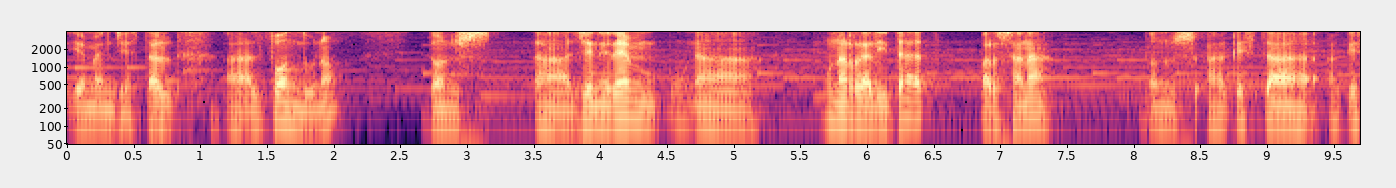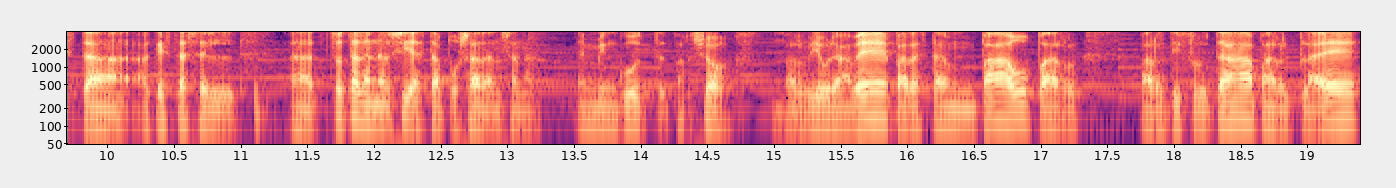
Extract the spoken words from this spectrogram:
diríem en gestalt, al fondo, no? Doncs eh, generem una, una realitat per sanar doncs aquesta, aquesta, aquesta és el, eh, tota l'energia està posada en sanar. Hem vingut per això, per Mm. viure bé, per estar en pau, per, per disfrutar, per plaer,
